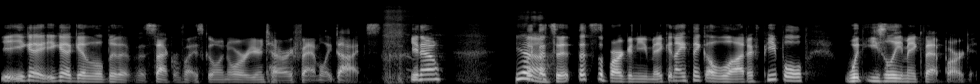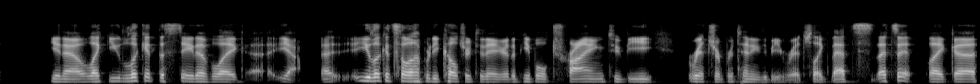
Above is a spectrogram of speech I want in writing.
you, you got you got to get a little bit of a sacrifice going, or your entire family dies. You know. yeah, Like that's it. That's the bargain you make. And I think a lot of people would easily make that bargain. You know, like you look at the state of like, uh, yeah, uh, you look at celebrity culture today, or the people trying to be rich or pretending to be rich. Like that's that's it. Like uh,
